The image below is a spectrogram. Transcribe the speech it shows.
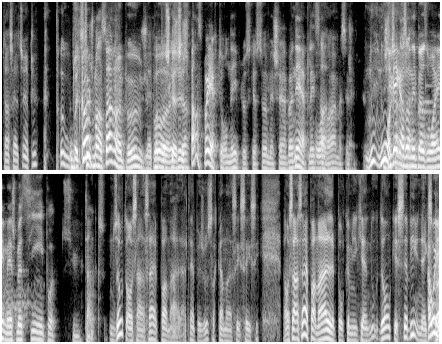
t'en sers-tu un peu? Ou pas du tout? je m'en sers un peu. je, je pense pas y retourner plus que ça, mais je suis abonné à plein de Ouais. serveurs. Mais Nous, J'y vais quand j'en ai besoin, mais je me tiens pas dessus tant que ça. Nous autres, on s'en sert pas mal. Attends un peu, je vais juste recommencer ça ici. On s'en sert pas mal pour communiquer à nous. Donc, si vous avez une Ah Xbox oui, oui,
